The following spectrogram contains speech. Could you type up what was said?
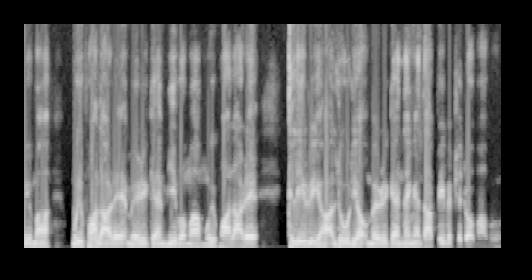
တွေမှာမွေးဖွားလာတဲ့အမေရိကန်မြေပေါ်မှာမွေးဖွားလာတဲ့ကလေးတွေဟာအလိုလျောက်အမေရိကန်နိုင်ငံသားပေးမဖြစ်တော့ပါဘူး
